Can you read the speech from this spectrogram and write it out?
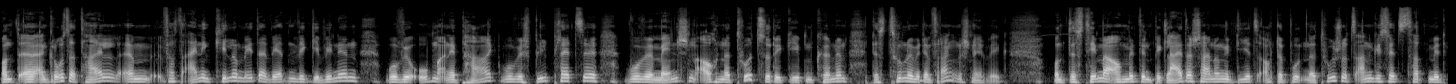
Und äh, ein großer Teil, ähm, fast einen Kilometer werden wir gewinnen, wo wir oben einen Park, wo wir Spielplätze, wo wir Menschen auch Natur zurückgeben können. Das tun wir mit dem Frankenschnellweg. Und das Thema auch mit den Begleiterscheinungen, die jetzt auch der Bund Naturschutz angesetzt hat, mit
